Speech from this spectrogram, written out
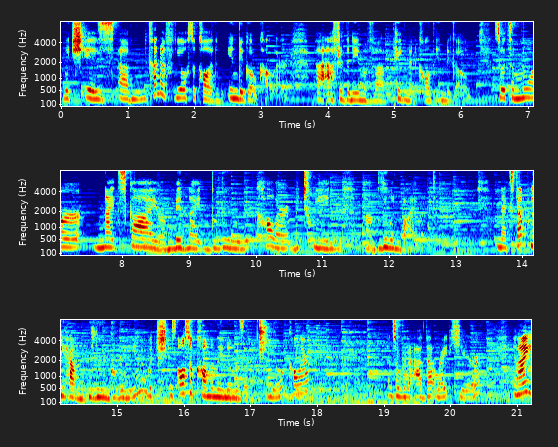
which is um, kind of, we also call it an indigo color, uh, after the name of a pigment called indigo. So it's a more night sky or midnight blue color between uh, blue and violet. Next up, we have blue-green, which is also commonly known as a teal color. And so we're to add that right here. And I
